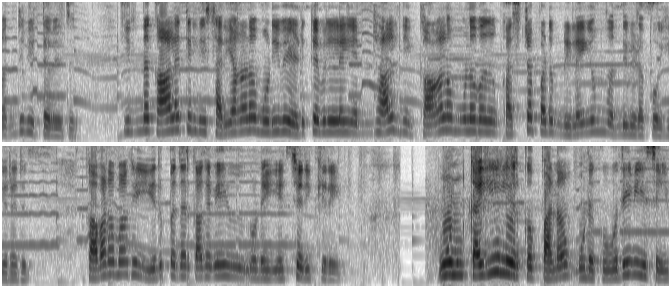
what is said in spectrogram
வந்துவிட்டது. இந்த காலத்தில் நீ சரியான முடிவை எடுக்கவில்லை என்றால் நீ காலம் முழுவதும் கஷ்டப்படும் நிலையும் வந்துவிடப் போகிறது. கவனமாக இருப்பதற்காகவே உன்னை எச்சரிக்கிறேன். உன் கையில் இருக்கும் பணம் உனக்கு உதவியை செய்ய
